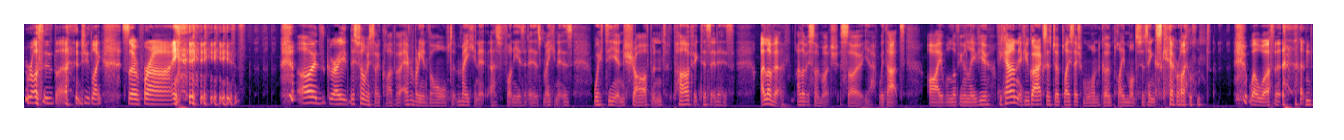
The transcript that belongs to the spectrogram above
Roz is there, and she's like, surprise. oh, it's great. This film is so clever. Everybody involved making it as funny as it is, making it as witty and sharp and perfect as it is. I love it. I love it so much. So, yeah, with that, I will love you and leave you. If you can, if you've got access to a PlayStation 1, go and play Monsters Inc. Scare Island. well worth it. and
